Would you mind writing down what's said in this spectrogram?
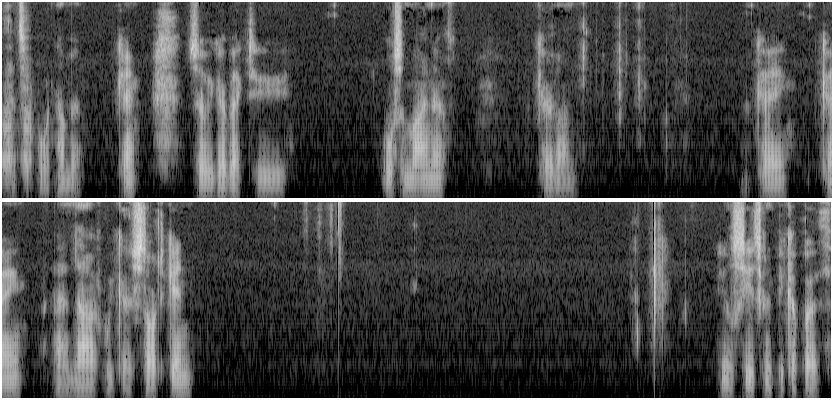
that's a port number. Okay, so we go back to awesome miner, colon, okay, okay, and now if we go start again, you'll see it's going to pick up both.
